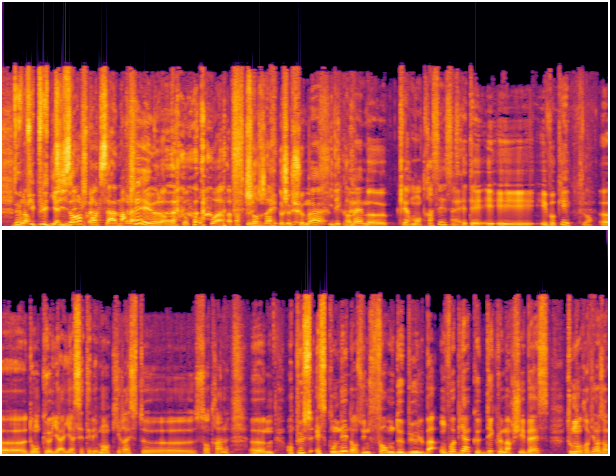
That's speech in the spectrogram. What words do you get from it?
Depuis plus de 10 ans, je crois que ça a marché. Euh. donc pourquoi? Bah, Parce que je pense que le chemin, il est quand même clairement tracé. C'est ce qui était évoqué. donc il y, a cet élément qui reste central. en plus, est-ce qu'on est dans une forme de bulle? Bah, On voit bien que dès que le marché baisse, tout le monde revient en disant,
